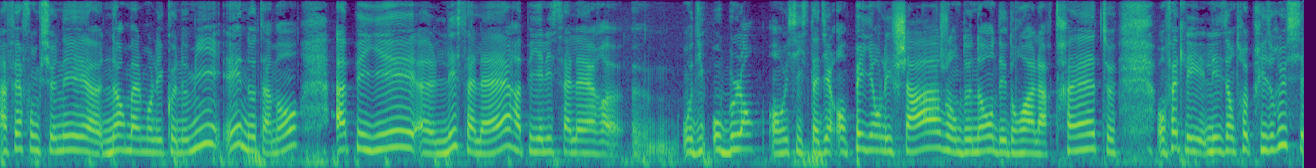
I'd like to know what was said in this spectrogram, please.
à faire fonctionner euh, normalement l'économie et notamment à payer les salaires, à payer les salaires, on dit au blanc en Russie, c'est-à-dire en payant les charges, en donnant des droits à la retraite. En fait, les, les entreprises russes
